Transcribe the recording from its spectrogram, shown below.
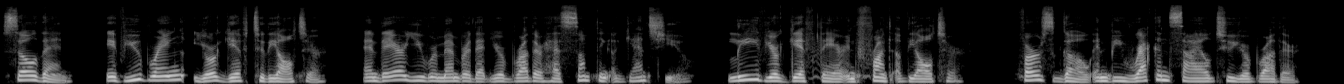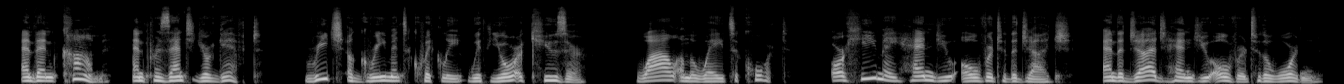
So then, if you bring your gift to the altar, and there you remember that your brother has something against you, Leave your gift there in front of the altar. First go and be reconciled to your brother, and then come and present your gift. Reach agreement quickly with your accuser while on the way to court, or he may hand you over to the judge, and the judge hand you over to the warden,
